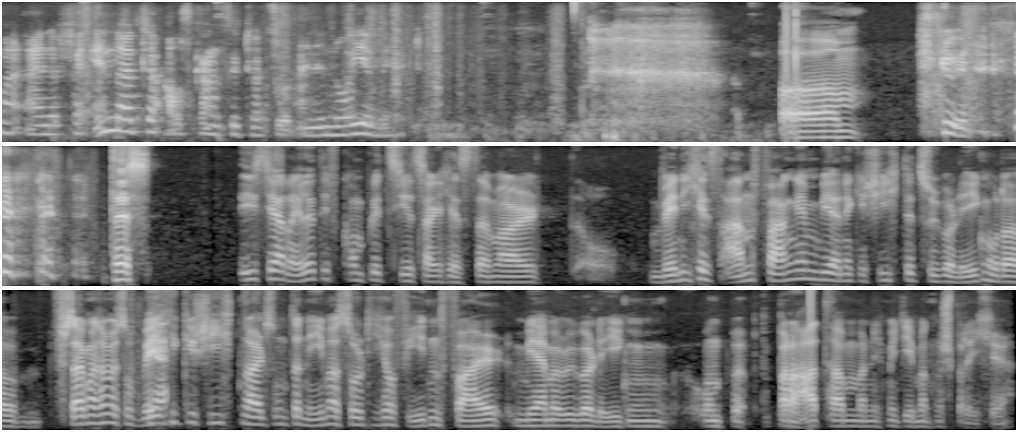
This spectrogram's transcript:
man eine veränderte Ausgangssituation, eine neue Welt. Ähm Schön. das ist ja relativ kompliziert, sage ich jetzt einmal. Wenn ich jetzt anfange, mir eine Geschichte zu überlegen, oder sagen wir mal so, welche ja. Geschichten als Unternehmer sollte ich auf jeden Fall mir einmal überlegen und parat haben, wenn ich mit jemandem spreche?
